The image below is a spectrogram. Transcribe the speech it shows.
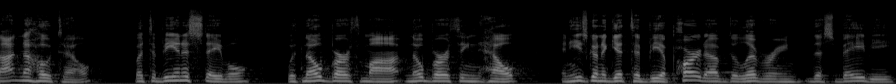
not in a hotel, but to be in a stable with no birth mom, no birthing help, and he's going to get to be a part of delivering this baby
